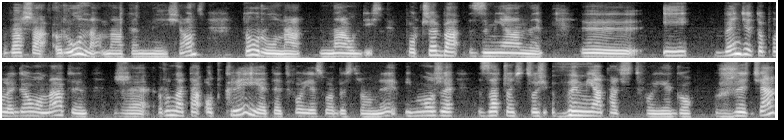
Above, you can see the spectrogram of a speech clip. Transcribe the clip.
Wasza runa na ten miesiąc to runa Naudis. Potrzeba zmiany. Yy, I będzie to polegało na tym, że runa ta odkryje te Twoje słabe strony i może zacząć coś wymiatać z Twojego życia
